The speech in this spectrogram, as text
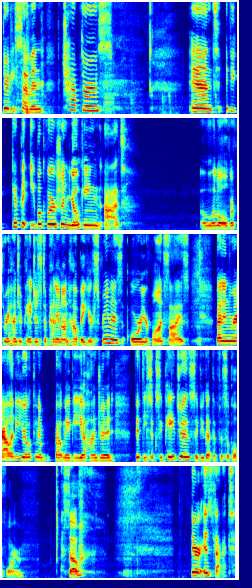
37 chapters. And if you get the ebook version, you're looking at a little over 300 pages depending on how big your screen is or your font size. But in reality, you're looking about maybe 150, 60 pages if you get the physical form. So there is that.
